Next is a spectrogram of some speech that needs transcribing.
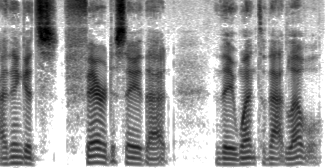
I think it's fair to say that they went to that level.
